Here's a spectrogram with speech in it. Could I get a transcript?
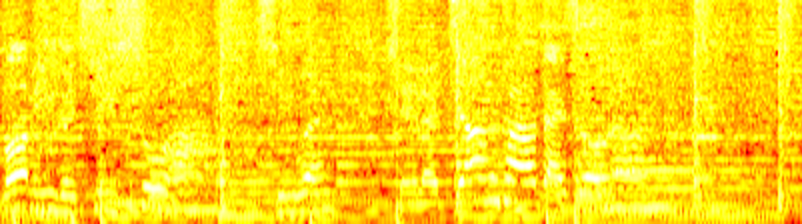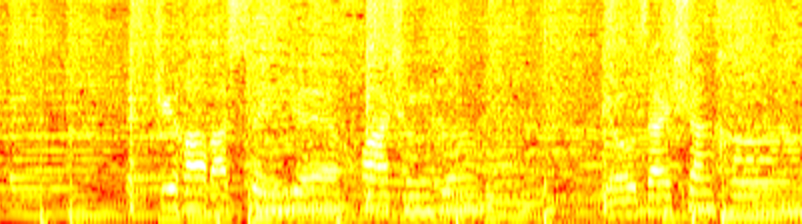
莫名的情愫啊，请问谁来将它带走呢？只好把岁月化成歌，留在山河。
